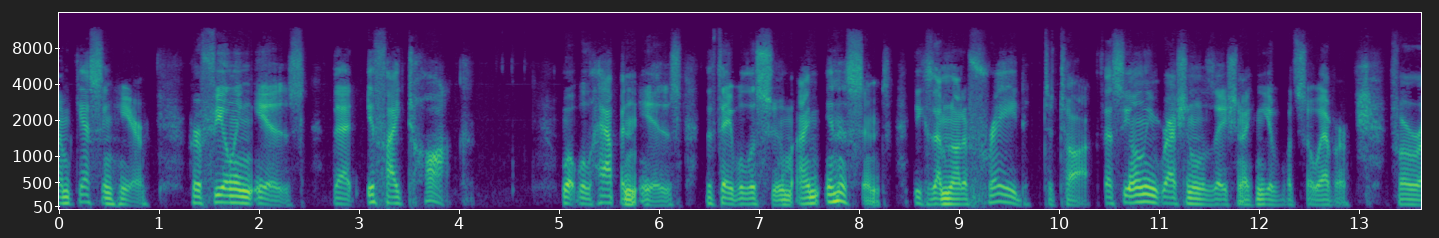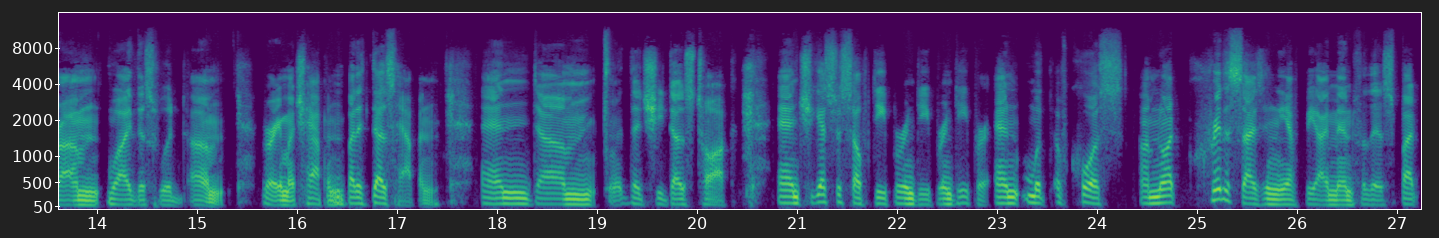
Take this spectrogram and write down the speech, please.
I'm guessing here, her feeling is that if I talk, what will happen is that they will assume I'm innocent because I'm not afraid to talk. That's the only rationalization I can give whatsoever for um, why this would um, very much happen. But it does happen, and um, that she does talk, and she gets herself deeper and deeper and deeper. And with, of course, I'm not criticizing the FBI men for this, but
